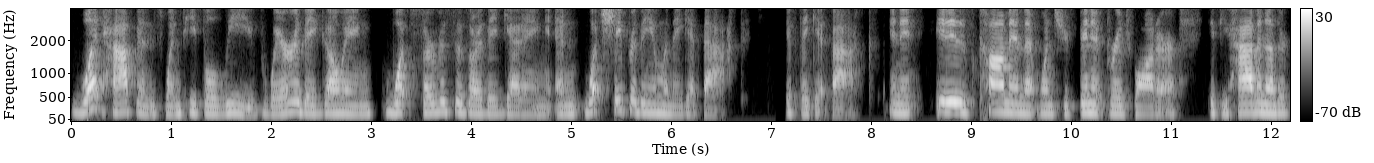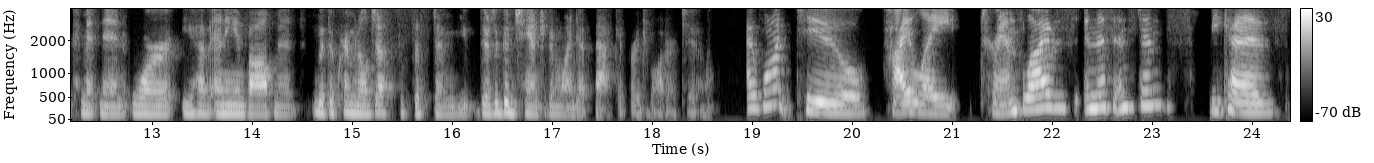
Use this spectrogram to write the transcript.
what happens when people leave where are they going what services are they getting and what shape are they in when they get back if they get back and it, it is common that once you've been at bridgewater if you have another commitment or you have any involvement with the criminal justice system you, there's a good chance you're going to wind up back at bridgewater too i want to highlight trans lives in this instance because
